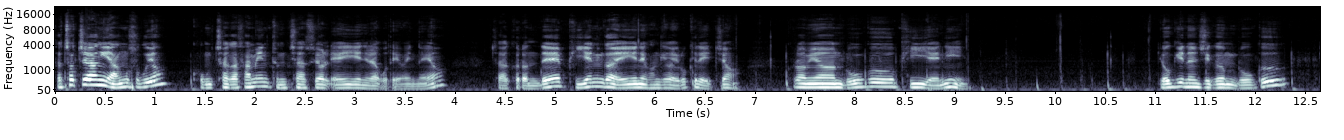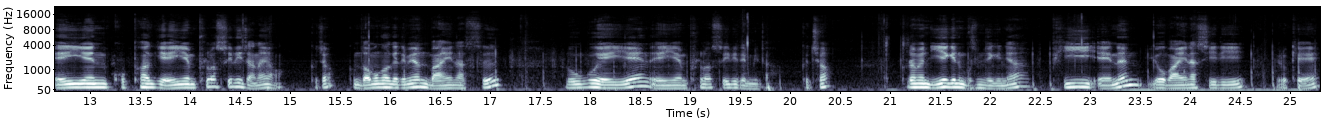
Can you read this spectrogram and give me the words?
자, 첫째 항이 양수고요. 공차가 3인 등차 수열 AN이라고 되어 있네요. 자, 그런데 BN과 AN의 관계가 이렇게 돼 있죠. 그러면 로그 BN이 여기는 지금 로그 AN 곱하기 AN 플러스 1이잖아요. 그죠? 그럼 넘어가게 되면 마이너스 로그 AN AN 플러스 1이 됩니다. 그쵸? 그러면 이 얘기는 무슨 얘기냐? BN은 요 마이너스 1이 이렇게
